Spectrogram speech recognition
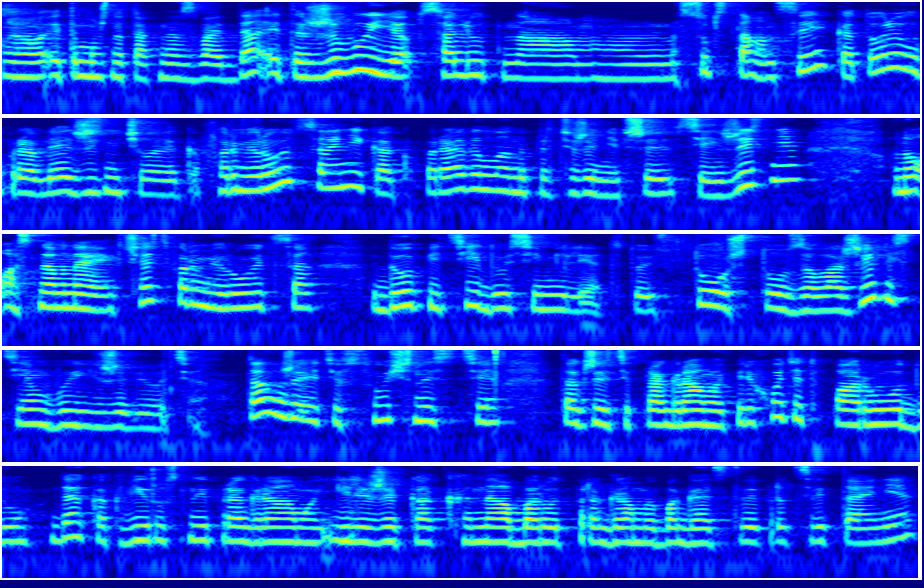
это можно так назвать, да, это живые абсолютно субстанции, которые управляют жизнью человека. Формируются они, как правило, на протяжении всей жизни, но основная их часть формируется до 5-7 лет. То есть то, что заложили, с тем вы и живете. Также эти сущности, также эти программы переходят по роду, да, как вирусные программы или же как наоборот программы богатства и процветания.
